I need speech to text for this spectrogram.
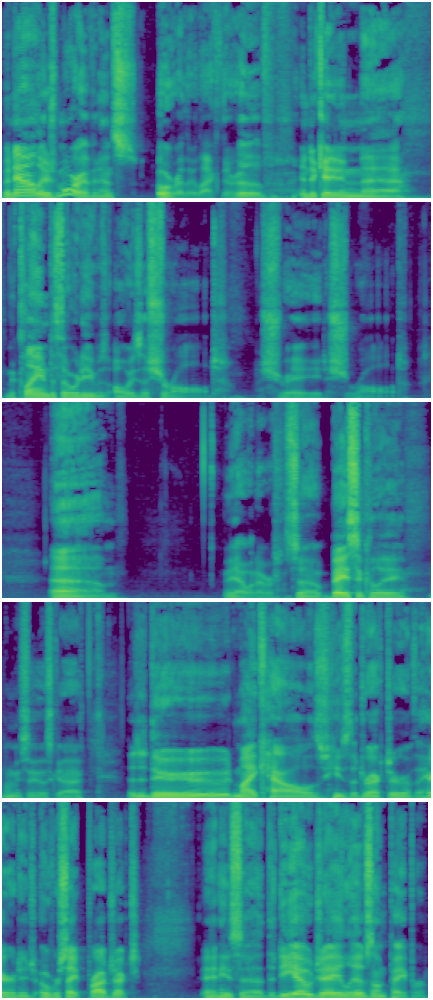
But now there's more evidence, or rather lack thereof, indicating uh, the claimed authority was always a charade, a charade, a charade. Um, yeah, whatever. So basically, let me see this guy. There's a dude, Mike Howells. He's the director of the Heritage Oversight Project. And he said, The DOJ lives on paper.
